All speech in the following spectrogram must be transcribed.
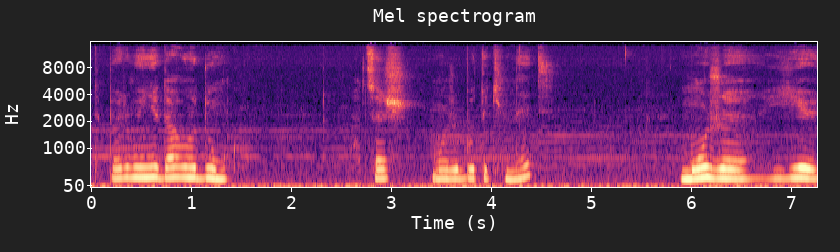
Тепер мені дало думку. А це ж може бути кінець? Може є.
